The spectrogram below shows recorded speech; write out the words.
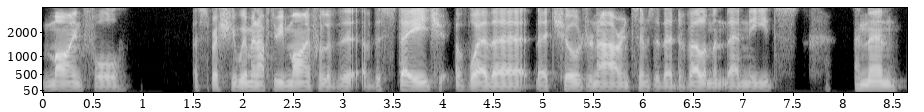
mindful especially women have to be mindful of the of the stage of where their their children are in terms of their development their needs and then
